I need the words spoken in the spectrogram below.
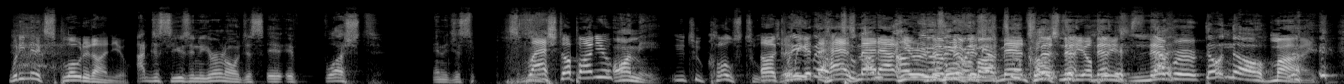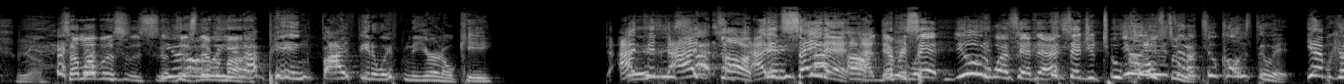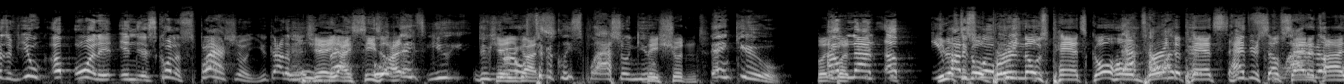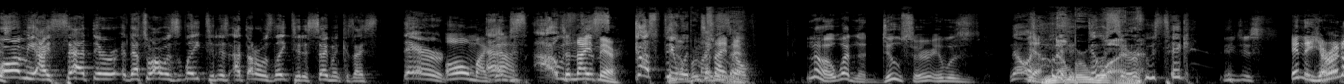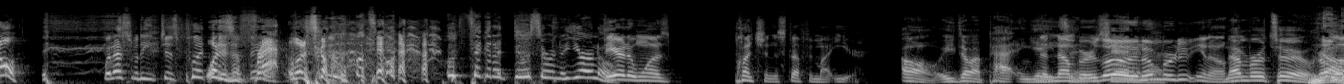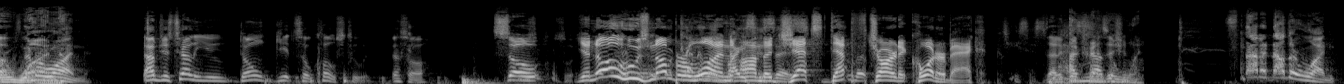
What do you mean exploded on you? I'm just using the urinal. Just it, it flushed, and it just Splashed up on you? on me. You too close to it. Uh, Jay. can we get the Even too- hazmat I'm- out I'm here and using remove this about man too from the close. studio, Ne- ne- please? never Don't know. mind. Some of us is You just know, never you're not peeing five feet away from the urinal, Key. I didn't. I, Shut up, I didn't say that. up. I never Anyway. said you. The one said that. I said you're too You, you close said to I'm it. too close to it. Yeah, because if you up on it and it's gonna splash on you, you got to move Jay, back. I see. Who I, thinks you? Do Jay, you got- typically splash on you? they shouldn't. Thank you. But, I'm but not up. You, You, have to go well burn be- those pants. Go home, That's burn I the did- pants, have it yourself splattered up sanitized. on me. I sat there. That's why I was late to this. I thought I was late to this segment because I stared. Oh, my I God. just- I It's was a nightmare. Disgusted with It's a myself. No, it wasn't a deucer. It was No, Yeah. it was a Number deucer one. Who's taking? he just. In the urinal? Well, that's what he just put. What is in is the a thing. frat? What is going on? Who's taking a deucer in the urinal? They're the ones punching the stuff in my ear. Oh, you doing Pat and Yates the numbers, oh, and oh, number, two, you know. number two, Number No, one. number one. I'm just telling you, don't get so close to it. That's all. So, you know who's number kind of one on the? Jets depth chart at quarterback? Jesus, Is that a good transition? one. It's not another one.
